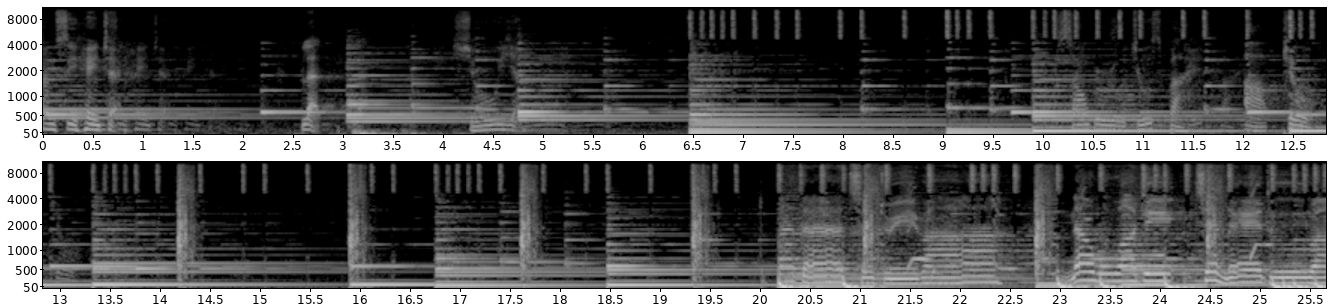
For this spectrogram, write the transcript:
MC Hanjack Black Show ya Sound produced by Ah Pure ပတ်သက်ချစ်တွေပါနောက်ဘဝတည်းချစ်မဲ့သူပါ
